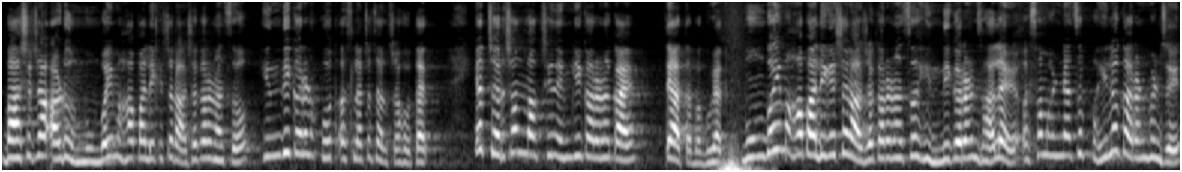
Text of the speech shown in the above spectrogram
भाषेच्या आडून मुंबई महापालिकेच्या राजकारणाचं हिंदीकरण होत असल्याच्या चर्चा होत आहेत. या चर्चांमागची नेमकी कारणं काय ते आता बघूयात. मुंबई महापालिकेच्या राजकारणाचं हिंदीकरण झालंय असं म्हणण्याचं पहिलं कारण म्हणजे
